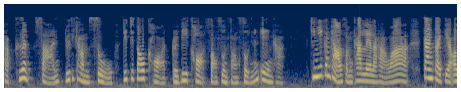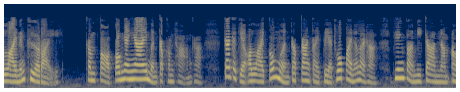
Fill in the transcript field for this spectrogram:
ขับเคลื่อนสารยุติธรรมสู่ดิจิทัลคอร์ดหรือ d คอร์ด2020 นั่นเองค่ะ ทีนี้คำถามสำคัญเลยล่ะค่ะว่า การไกล่เกลี่ยออนไลน์นั้นคืออะไรคำตอบก็ง่าย ๆ เหมือนกับคำถามค่ะ การไกล่เกลี่ยออนไลน์ก็เหมือนกับการไกล่เกลี่ยทั่วไปนั่นแหละค่ะ เพียงแต่มีการนำเอา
